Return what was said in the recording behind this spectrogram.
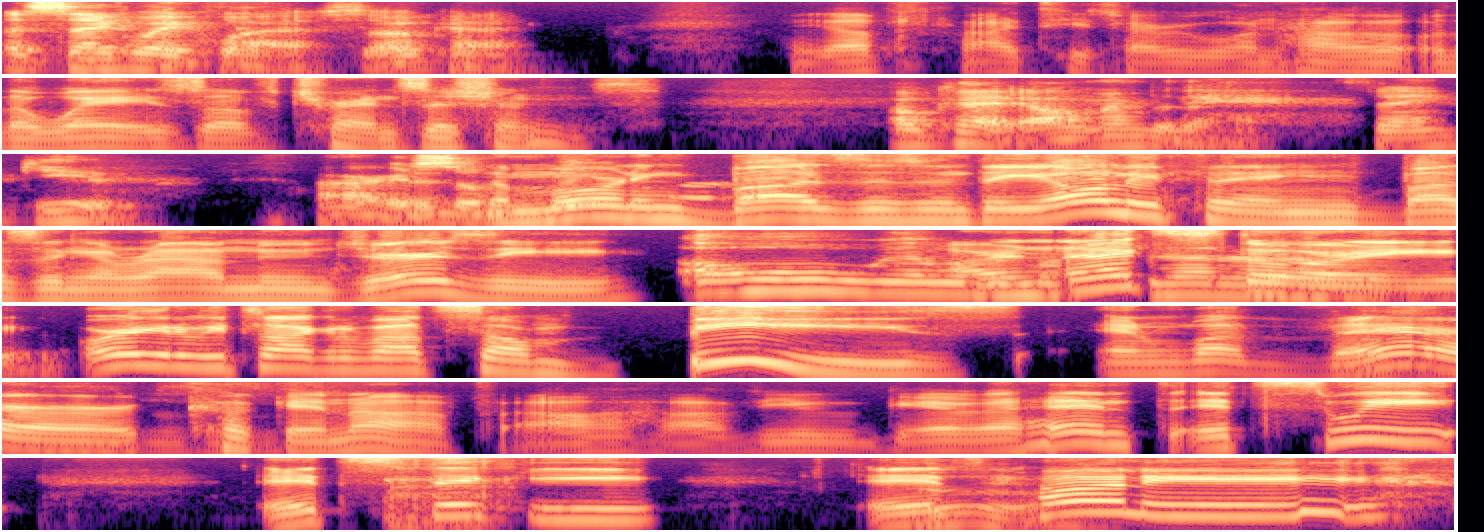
a segue class. Okay. Yep, I teach everyone how the ways of transitions. Okay, I'll remember that. Thank you. All right, so the morning buzz isn't the only thing buzzing around New Jersey. Oh, that our next better. story, we're gonna be talking about some bees and what they're cooking up. I'll have you give a hint. It's sweet. It's sticky. It's Ooh. honey.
